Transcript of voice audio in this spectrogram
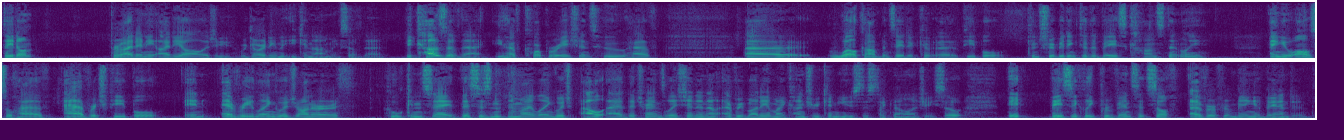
they don't provide any ideology regarding the economics of that. Because of that, you have corporations who have uh, well compensated co- uh, people contributing to the base constantly. And you also have average people in every language on earth who can say, This isn't in my language, I'll add the translation, and now everybody in my country can use this technology. So it basically prevents itself ever from being abandoned.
